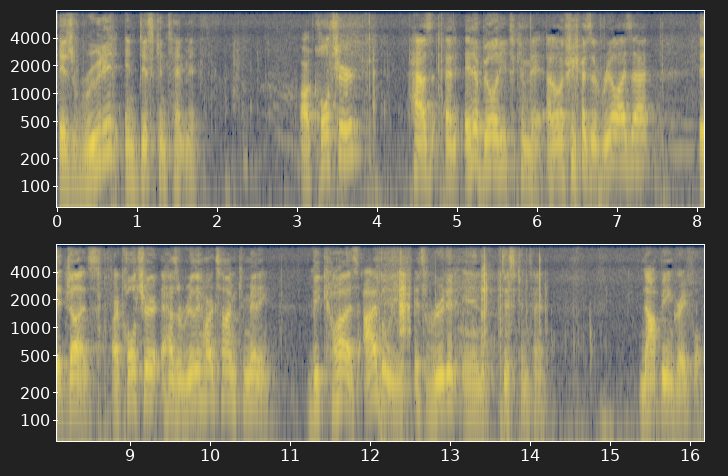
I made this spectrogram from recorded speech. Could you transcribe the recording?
is rooted in discontentment. Our culture has an inability to commit. I don't know if you guys have realized that. It does. Our culture has a really hard time committing because I believe it's rooted in discontent not being grateful.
